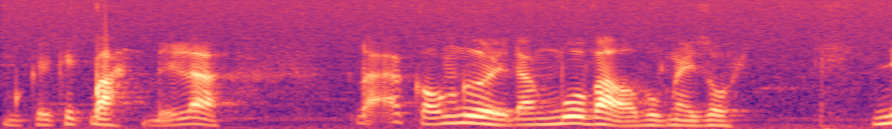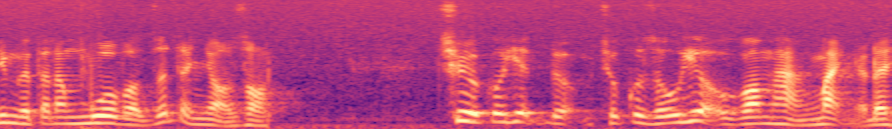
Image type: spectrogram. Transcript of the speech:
một cái kịch bản đấy là đã có người đang mua vào ở vùng này rồi, nhưng người ta đang mua vào rất là nhỏ giọt, chưa có hiện tượng, chưa có dấu hiệu gom hàng mạnh ở đây.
